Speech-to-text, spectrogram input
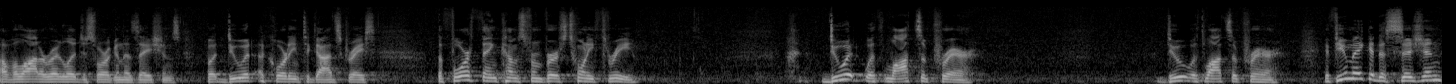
of a lot of religious organizations, but do it according to God's grace. The fourth thing comes from verse 23 do it with lots of prayer. Do it with lots of prayer. If you make a decision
